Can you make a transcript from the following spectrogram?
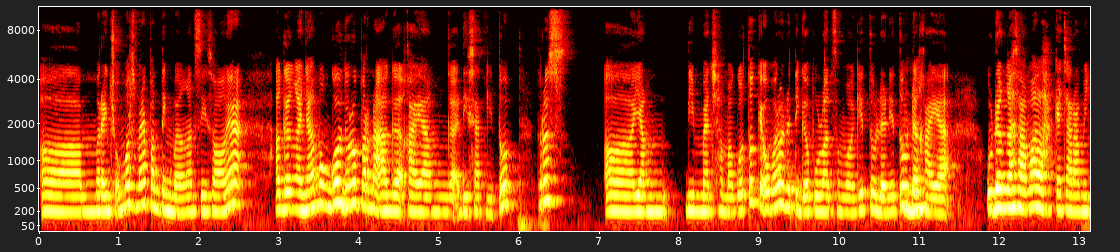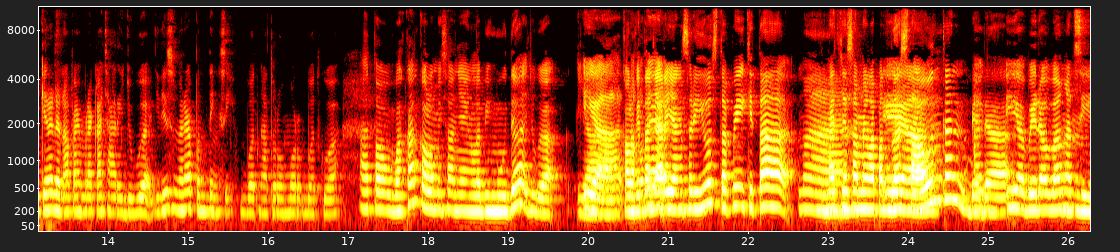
em, range umur sebenarnya penting banget sih soalnya agak nggak nyambung. Gue dulu pernah agak kayak nggak di set gitu. Terus eh, yang di match sama gue tuh kayak umurnya udah 30-an semua gitu. Dan itu udah Mhm. kayak udah nggak sama lah kayak cara mikirnya dan apa yang mereka cari juga. Jadi sebenarnya penting sih buat ngatur umur buat gue atau bahkan kalau misalnya yang lebih muda juga ya Iya, kalau kita nyari yang serius tapi kita nah matchnya sampai 18 iya. tahun kan beda. iya beda banget Mhm. sih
